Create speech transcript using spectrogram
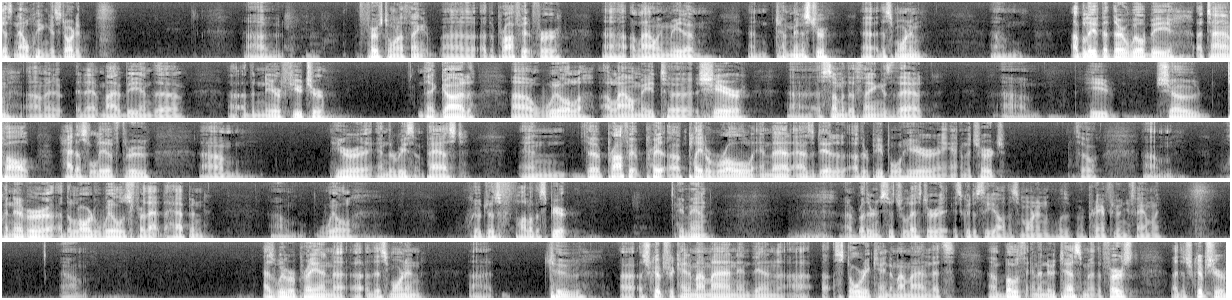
guess now we can get started. Uh, first, I want to thank uh, the prophet for uh, allowing me to, to minister uh, this morning. Um, I believe that there will be a time, um, and, it, and, it, might be in the uh, the near future, that God uh, will allow me to share some of the things that um, He showed, taught, had us live through um, here in the recent past. And the prophet pre- uh, played a role in that, as did other people here in the church. So, um, whenever the Lord wills for that to happen, um, we'll we'll just follow the Spirit. Amen uh, brother and sister Lester, it's good to see y'all this morning. We're praying for you and your family. Um, as we were praying uh, uh, this morning, uh, two uh, a scripture came to my mind, and then a story came to my mind. That's both in the New Testament. The first, the scripture,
